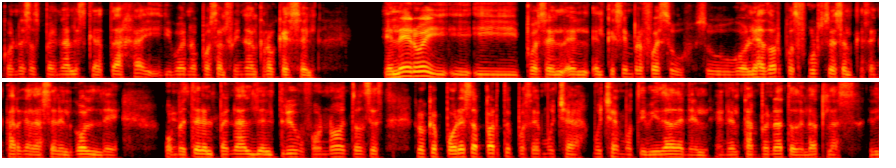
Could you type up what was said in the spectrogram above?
con esos penales que ataja, y, bueno, pues al final creo que es el, el héroe y, pues el, el, que siempre fue su, su goleador, pues Furz es el que se encarga de hacer el gol de o meter el penal del triunfo, ¿no? Entonces, creo que por esa parte, pues hay mucha, mucha emotividad en el, en el campeonato del Atlas, y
